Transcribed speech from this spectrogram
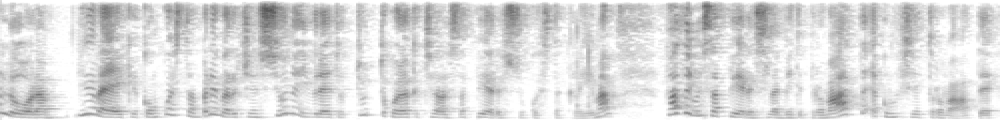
Allora, direi che con questa breve recensione vi ho detto tutto quello che c'era da sapere su questa crema. Fatemi sapere se l'avete provata e come vi siete trovate.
